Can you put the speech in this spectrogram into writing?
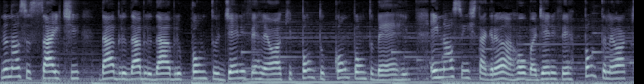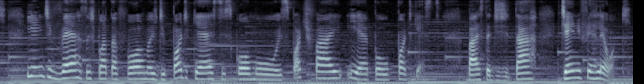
no nosso site www.jenniferleoc.com.br, em nosso Instagram, jennifer.leoc e em diversas plataformas de podcasts como Spotify e Apple Podcast. Basta digitar Jennifer Leoc.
